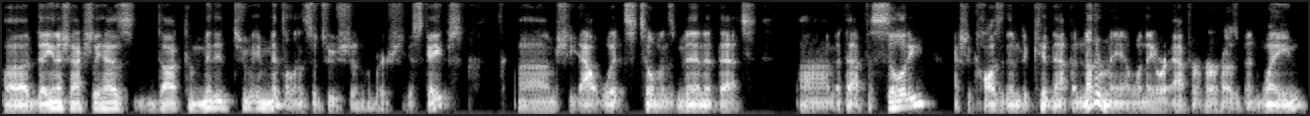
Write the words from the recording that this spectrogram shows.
Uh, Danish actually has Dot committed to a mental institution where she escapes. Um, she outwits Tillman's men at that um, at that facility, actually causing them to kidnap another man when they were after her husband Wayne.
